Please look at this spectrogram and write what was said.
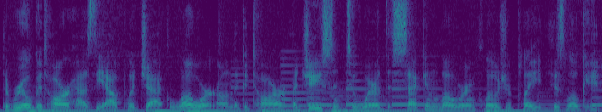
The real guitar has the output jack lower on the guitar adjacent to where the second lower enclosure plate is located.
